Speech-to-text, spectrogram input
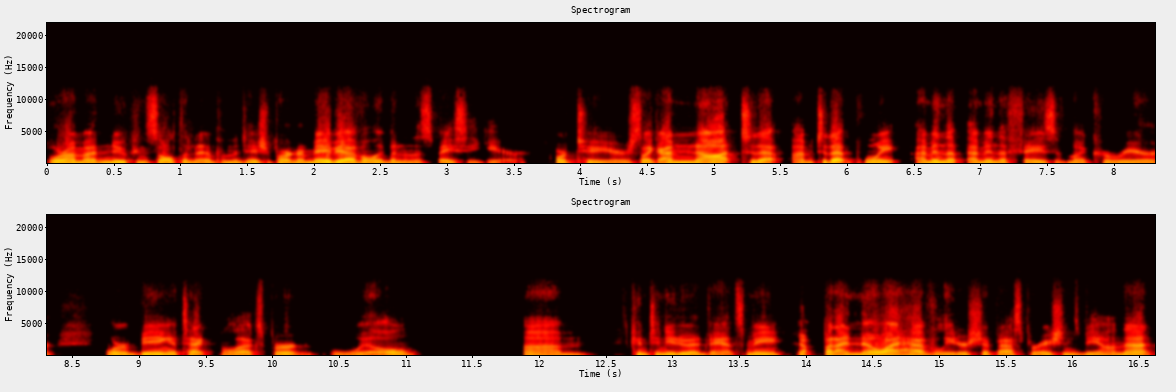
or I'm a new consultant and implementation partner? Maybe I've only been in the space a year or two years. Like I'm not to that, I'm to that point. I'm in the I'm in the phase of my career where being a technical expert will um continue to advance me. Yep. But I know I have leadership aspirations beyond that.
